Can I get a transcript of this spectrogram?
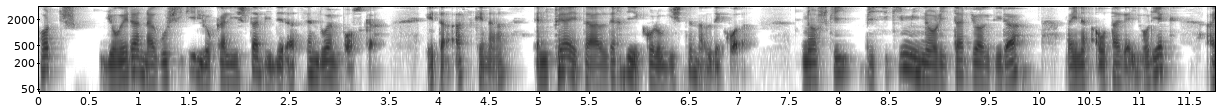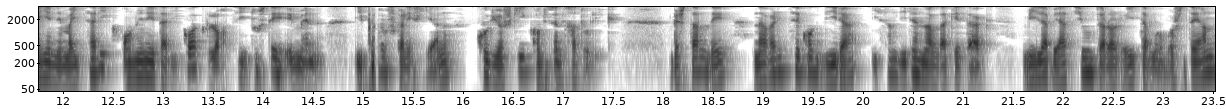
Hots, joera nagusiki lokalista bideratzen duen boska. Eta azkena, NPA eta alderdi ekologisten aldekoa da. Noski, biziki minoritarioak dira, baina autagai horiek, haien emaitzarik onenetarikoak lortze dituzte hemen, Ipar Euskal Herrian, kurioski konzentraturik. Bestalde, nabaritzekoak dira izan diren aldaketak, Mila behatziun tarorreita bostean,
